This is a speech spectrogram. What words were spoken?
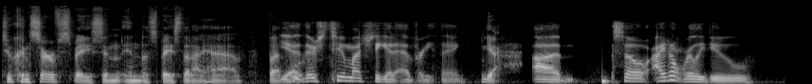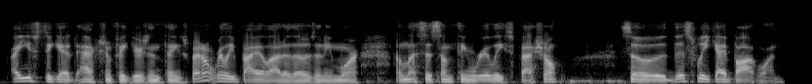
to conserve space in in the space that i have but Yeah, there's too much to get everything. yeah Um, so I don't really do. I used to get action figures and things, but I don't really buy a lot of those anymore unless it's something really special. So this week I bought one.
